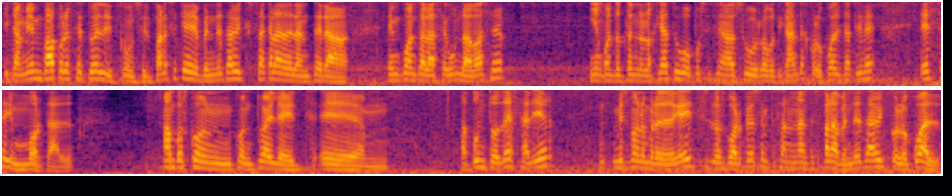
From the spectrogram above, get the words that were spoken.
Y también va por este Twilight Council Parece que Vendetta saca la delantera en cuanto a la segunda base y en cuanto a tecnología tuvo posicionada su robótica antes, con lo cual ya tiene ese Immortal. Ambos con, Twilight eh, a punto de salir. Mismo número de gates, los warpeos empezaron antes para Vendetta con lo cual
